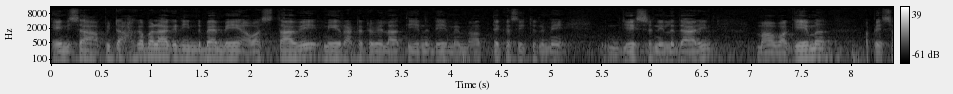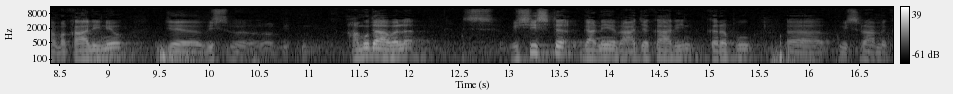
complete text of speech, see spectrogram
ඒ නිසා අපිට අහක බලාගෙන ඉන්න බෑ මේ අවස්ථාවේ මේ රටට වෙලා තියෙන දේ. මමත් එක්ක සිටින මේ ජ්‍යෙෂ්ඨ නිලධාරීන්. මා වගේම අපේ සමකාලීනයෝ හමුදාවල විශිෂ්ට ගණයේ රාජකාරීන් කරපු විශ්‍රාමික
